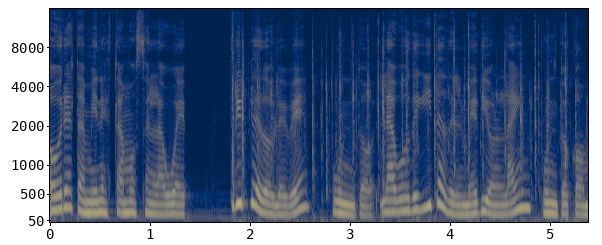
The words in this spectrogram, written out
Ahora también estamos en la web www.labodeguitadelmedioonline.com.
